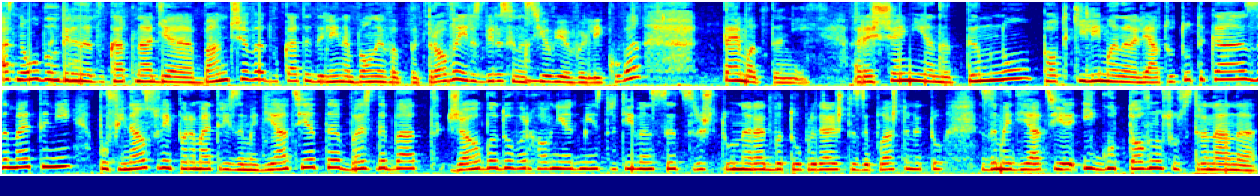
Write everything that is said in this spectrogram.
Аз много благодаря на адвокат Надя Банчева, адвоката Делина Бонева Петрова и разбира се на Силвия Великова. Темата ни решения на тъмно, под килима на лятото, така заметени, по финансови параметри за медиацията, без дебат, жалба до Върховния административен съд срещу наредбата, определяща заплащането за медиация и готовност от страна на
